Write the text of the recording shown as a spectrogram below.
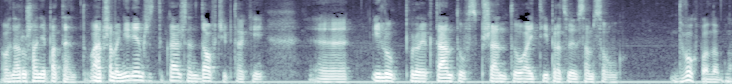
o naruszanie patentu. Ale Przemek, nie wiem, czy ty kojarzysz ten dowcip taki, e, ilu projektantów sprzętu IT pracuje w Samsungu? Dwóch podobno.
